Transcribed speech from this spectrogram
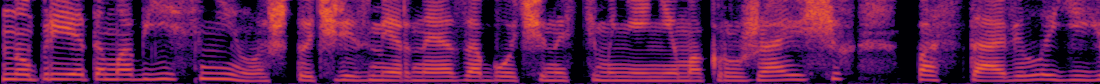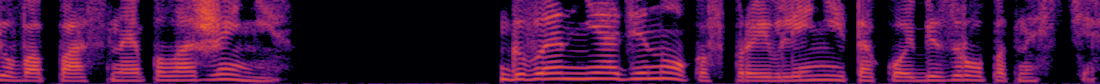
Но при этом объяснила, что чрезмерная озабоченность мнением окружающих поставила ее в опасное положение. Гвен не одинока в проявлении такой безропотности.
